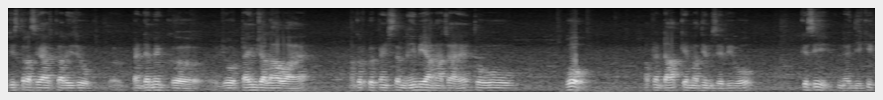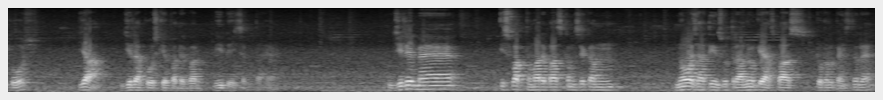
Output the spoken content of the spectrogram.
जिस तरह से आजकल ये जो पेंडेमिक जो टाइम चला हुआ है, अगर कोई पेंशनर नहीं भी आना चाहे तो वो अपने डाक के माध्यम से भी वो किसी नज़दीकी कोष या जिला कोष के पते पर भी भेज सकता है। ज़िले में इस वक्त हमारे पास कम से कम नौ हज़ार तीन सौ तिरानवे के आसपास टोटल पेंशनर हैं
